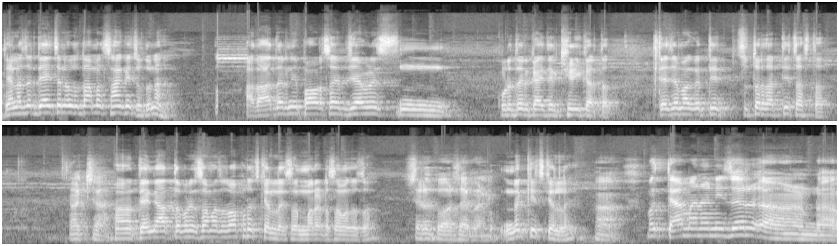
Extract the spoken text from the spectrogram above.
त्यांना जर द्यायचं नव्हतं तर आम्हाला सांगायचं होतं ना. आता आदरणीय पवारसाहेब ज्यावेळेस कुठंतरी काहीतरी खेळी करतात त्याच्यामागं ते सूत्रधार तेच असतात. अच्छा. हां त्यांनी आत्तापर्यंत समाजाचा वापरच केला आहे मराठा समाजाचा. शरद पवार साहेबांनी. नक्कीच केला आहे हां. मग त्या मानाने जर अ,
